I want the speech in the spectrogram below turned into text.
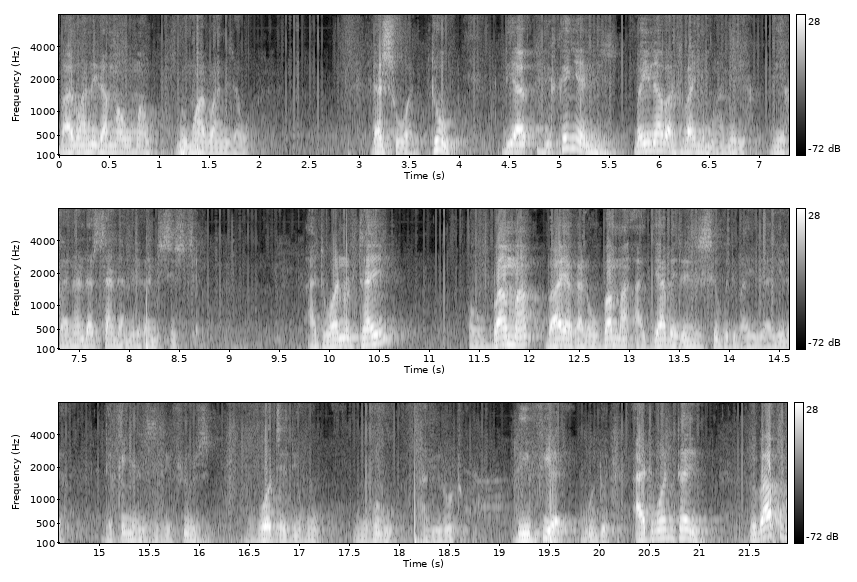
balwanira mawumawu nemwalwanirawo that's one two the, uh, the kenyans balina abantu bangi mu america they can understand american system at one time obama bayagala obama ajabe received by zaira the Kenyans refused, voted who? Uhuru and Ruto. They fear Budo. At one time, we back up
